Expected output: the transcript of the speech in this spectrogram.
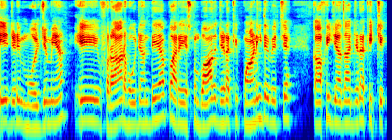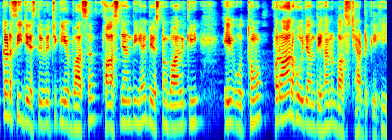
ਇਹ ਜਿਹੜੇ ਮੁਲਜ਼ਮ ਆ, ਇਹ ਫਰਾਰ ਹੋ ਜਾਂਦੇ ਆ। ਪਰ ਇਸ ਤੋਂ ਬਾਅਦ ਜਿਹੜਾ ਕਿ ਪਾਣੀ ਦੇ ਵਿੱਚ ਕਾਫੀ ਜ਼ਿਆਦਾ ਜਿਹੜਾ ਕਿ ਚਿੱਕੜ ਸੀ, ਜਿਸ ਦੇ ਵਿੱਚ ਕਿ ਇਹ ਬੱਸ ਫਸ ਜਾਂਦੀ ਹੈ। ਜਿਸ ਤੋਂ ਬਾਅਦ ਕਿ ਇਹ ਉੱਥੋਂ ਫਰਾਰ ਹੋ ਜਾਂਦੇ ਹਨ ਬੱਸ ਛੱਡ ਕੇ ਹੀ।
